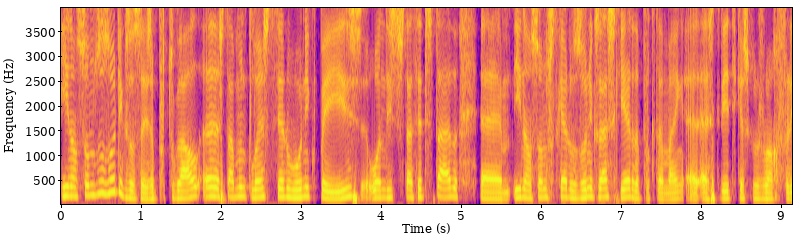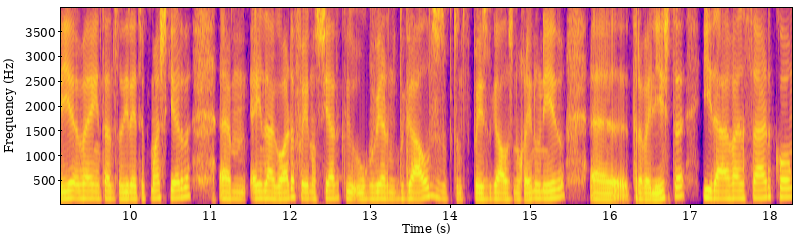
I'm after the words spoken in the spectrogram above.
e não somos os únicos, ou seja, Portugal uh, está muito longe de ser o único país onde isto está a ser testado, e não somos sequer os únicos à esquerda, porque também as críticas que o João referia vêm tanto à direita como à esquerda. Um, ainda agora foi anunciado que o governo de Gales, portanto, do país de Gales no Reino Unido, trabalhista, irá avançar com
